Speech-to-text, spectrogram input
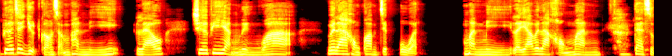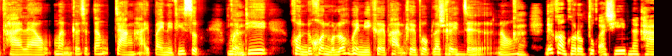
เพื่อจะหยุดความสัมพันธ์นี้ แล้วเชื่อพี่อย่างหนึ่งว่า เวลาของความเจ็บปวด มันมีระยะเวลาของมันค่ะแต่สุดท้ายแล้วมันก็จะต้องจางหายไปในที่สุด เหมือนที่คนทุกคนบนโลกใบนี้เคยผ่านเคยพบและใช่เคยเจอเนาะค่ะด้วยความเคารพทุกอาชีพนะคะ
